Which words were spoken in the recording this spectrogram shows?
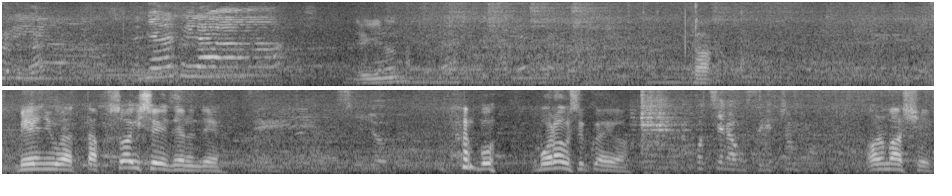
안녕하세요. 여기는 닭 메뉴가 딱 써 있어야 되는데 뭐 뭐라고 쓸 거예요? 코치라고 쓰겠죠? 얼마씩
